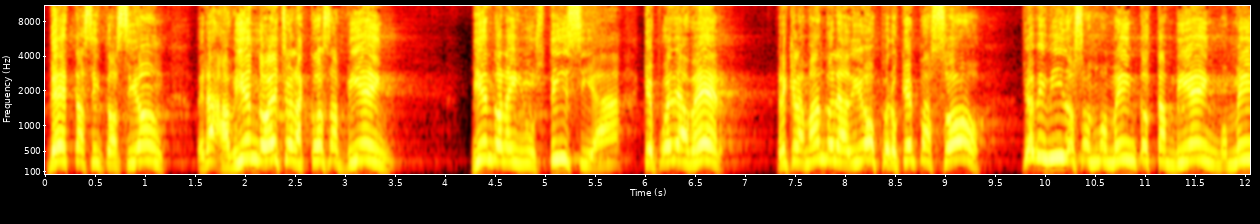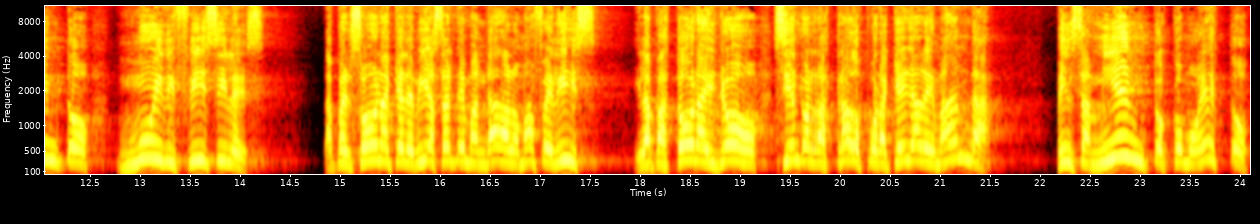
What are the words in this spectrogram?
de esta situación, ¿verdad? Habiendo hecho las cosas bien, viendo la injusticia que puede haber, reclamándole a Dios, pero ¿qué pasó? Yo he vivido esos momentos también, momentos muy difíciles. La persona que debía ser demandada lo más feliz y la pastora y yo siendo arrastrados por aquella demanda. Pensamientos como estos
